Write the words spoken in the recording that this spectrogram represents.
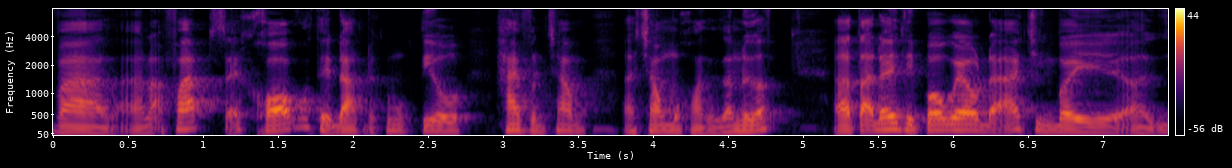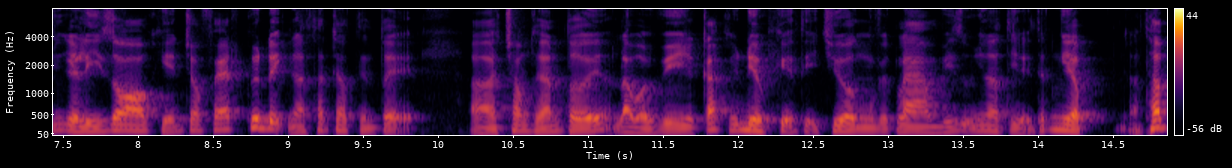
và uh, lạm phát sẽ khó có thể đạt được cái mục tiêu 2% uh, à, trong một khoảng thời gian nữa. À, tại đây thì Powell đã trình bày uh, những cái lý do khiến cho Fed quyết định là thắt chặt tiền tệ uh, trong thời gian tới là bởi vì các cái điều kiện thị trường việc làm ví dụ như là tỷ lệ thất nghiệp uh, thấp,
